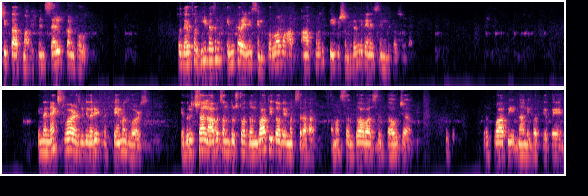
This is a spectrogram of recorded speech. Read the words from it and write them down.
chittatma which means self control so therefore, he doesn't incur any sin. Kurvama apnodi kilvisham. He doesn't get any sin because of that. In the next verse, which is a very famous verse, labha santushto dvandvatito vimatsaraha samasadvava siddhaucha pratvapi na nibatyate.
